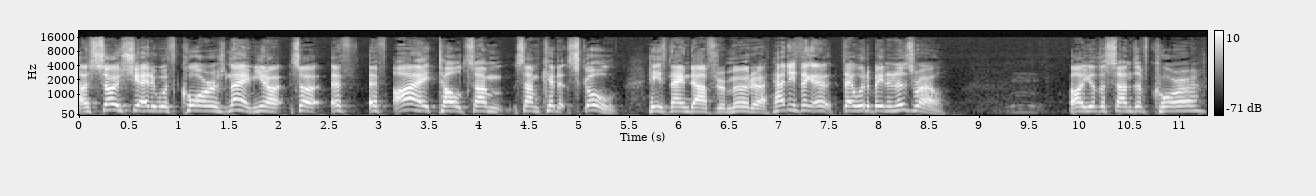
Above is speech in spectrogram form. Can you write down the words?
associated with Korah's name. You know, so if if I told some some kid at school he's named after a murderer, how do you think uh, they would have been in Israel? Oh, you're the sons of Korah.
